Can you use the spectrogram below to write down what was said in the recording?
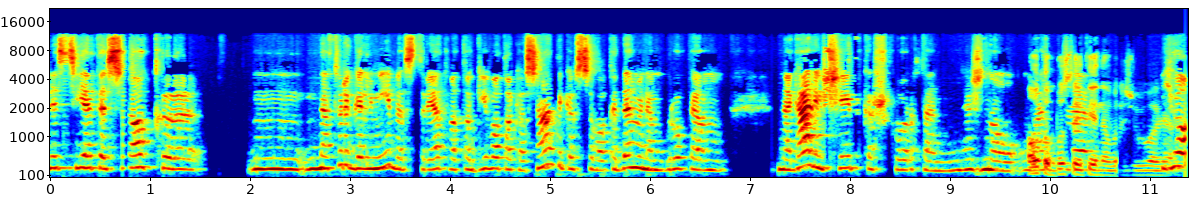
nes jie tiesiog mm, neturi galimybės turėti va, to gyvo tokio santykio su savo akademiniam grupėm, uh, negali išeiti kažkur ten, nežinau. Autobusai bet, tie nevažiuoja. Jo,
